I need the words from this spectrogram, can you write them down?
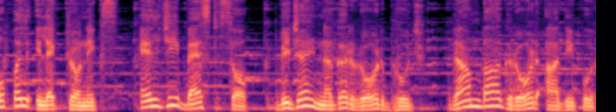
Opal electronics, LG best shop Vijaynagar road Bhuj, Rambag road Adipur.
